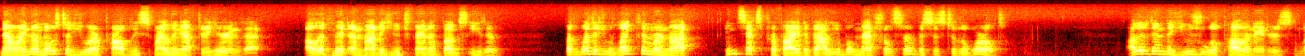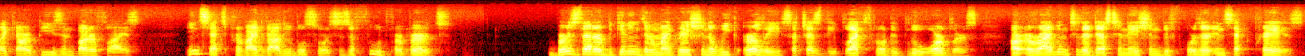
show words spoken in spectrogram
Now, I know most of you are probably smiling after hearing that. I'll admit I'm not a huge fan of bugs either, but whether you like them or not, insects provide valuable natural services to the world. Other than the usual pollinators, like our bees and butterflies, insects provide valuable sources of food for birds. Birds that are beginning their migration a week early, such as the black throated blue warblers, are arriving to their destination before their insect prey is.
